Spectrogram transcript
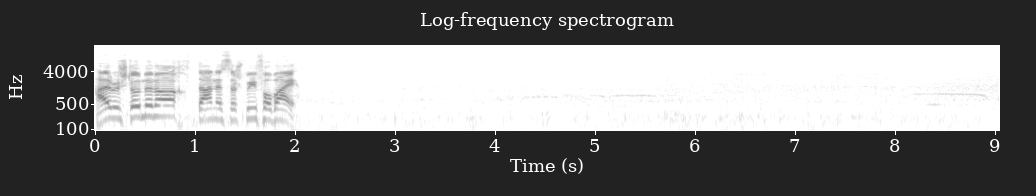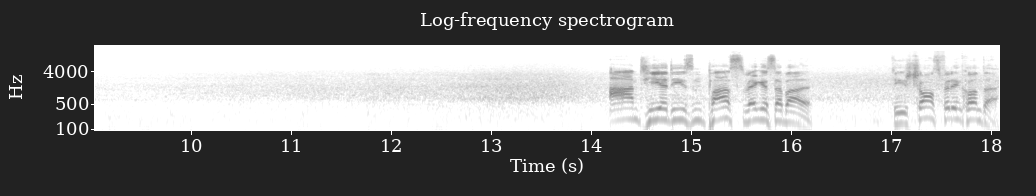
Halbe Stunde noch, dann ist das Spiel vorbei. Ahnt hier diesen Pass, weg ist der Ball. Die Chance für den Konter.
